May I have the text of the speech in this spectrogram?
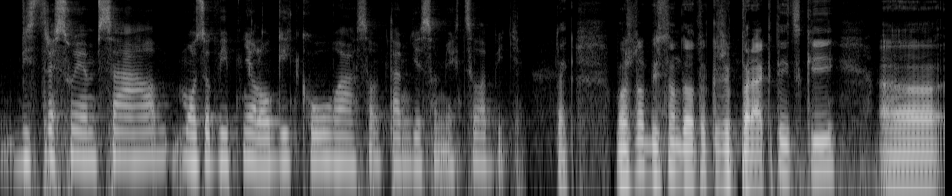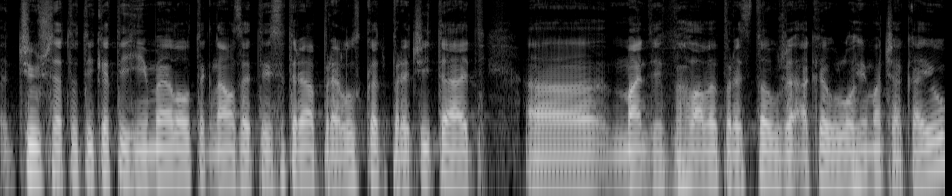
vystresujem sa, mozog vypne logiku a som tam, kde som nechcela byť. Tak možno by som dal tak, že prakticky, či už sa to týka tých e-mailov, tak naozaj tie si treba prelúskať, prečítať, mať v hlave predstavu, že aké úlohy ma čakajú,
